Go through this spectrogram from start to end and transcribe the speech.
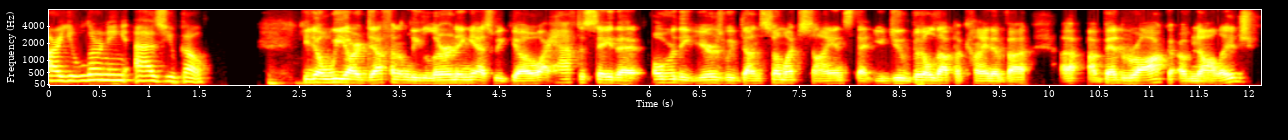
are you learning as you go? You know, we are definitely learning as we go. I have to say that over the years, we've done so much science that you do build up a kind of a, a bedrock of knowledge.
